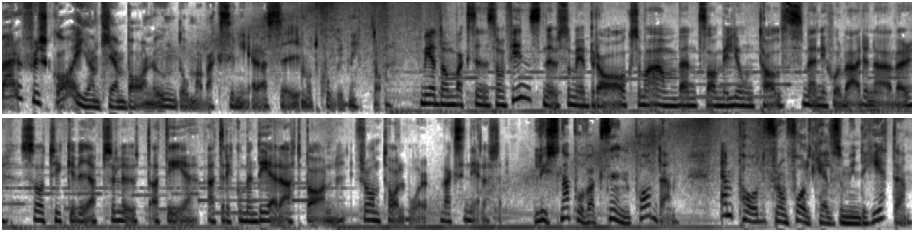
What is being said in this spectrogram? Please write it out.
varför ska egentligen barn och ungdomar vaccinera sig mot covid-19? Med de vaccin som finns nu som är bra och som har använts av miljontals människor världen över så tycker vi absolut att det är att rekommendera att barn från 12 år vaccinerar sig. Lyssna på Vaccinpodden, en podd från Folkhälsomyndigheten.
